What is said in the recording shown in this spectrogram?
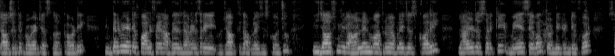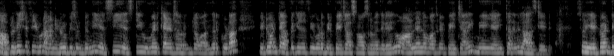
జాబ్స్ అయితే ప్రొవైడ్ చేస్తున్నారు. కాబట్టి ఇంటర్మీడియట్ క్వాలిఫై అయిన అభ్యర్థులు ఎవరైనా సరే జాబ్ అయితే అప్లై చేసుకోవచ్చు. ఈ జాబ్స్ మీరు ఆన్లైన్ మాత్రమే అప్లై చేసుకోవాలి. లాస్ట్ వచ్చేసరికి May seven twenty twenty four so application fee కూడా హండ్రెడ్ రూపీస్ ఉంటుంది. ఎస్సీ ఎస్టీ ఉమెన్ క్యాండిడేట్స్ ఎవరు ఉంటారో అందరికీ కూడా ఎటువంటి అప్లికేషన్ ఫీ కూడా మీరు పే చేయాల్సిన అవసరం అయితే లేదు. ఆన్లైన్లో మాత్రమే పే చేయాలి. మే ఎయిత్ అనేది లాస్ట్ డేట్ సో ఎటువంటి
